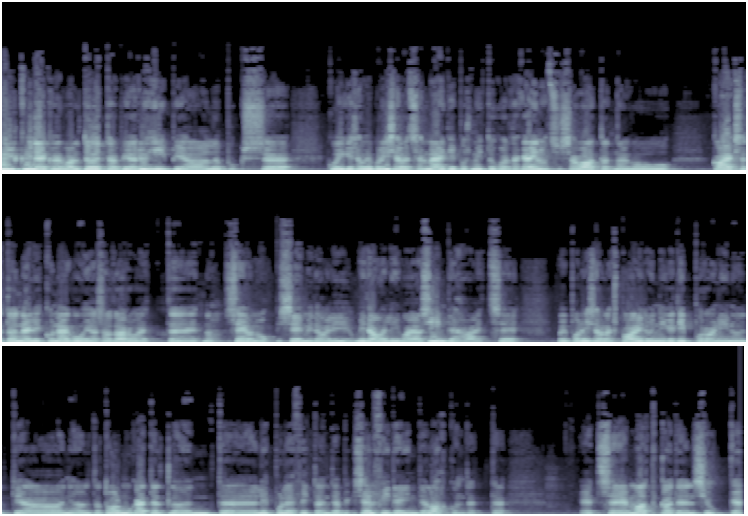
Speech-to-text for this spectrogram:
külg külje kõrval töötab ja rühib ja lõpuks, kuigi sa võib-olla ise oled seal mäetipus mitu korda käinud, siis sa vaatad nagu äh, kaheksat õnnelikku nägu ja saad aru, et, et noh, see on hoopis see, mida oli, mida oli vaja siin teha, et see võib-olla ise oleks paari tunniga tippu roninud ja nii-öelda tolmu kätelt löönud, lippu lehvitanud ja selfie teinud ja lahkunud, et et see matkadel sihuke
